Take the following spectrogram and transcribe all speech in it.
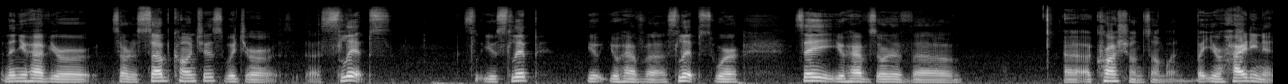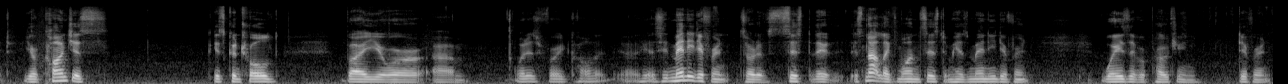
and then you have your sort of subconscious, which are uh, slips. you slip, you you have uh, slips where, say, you have sort of. A crush on someone, but you're hiding it. Your conscious is controlled by your um, what does Freud call it? Uh, he has many different sort of system. It's not like one system. He has many different ways of approaching different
